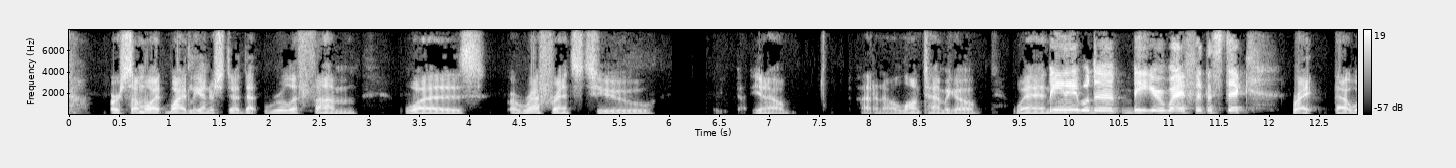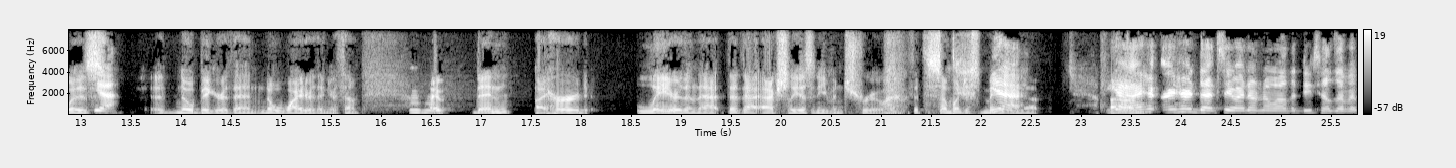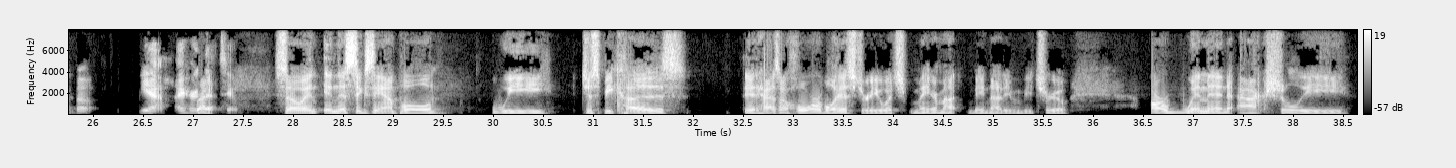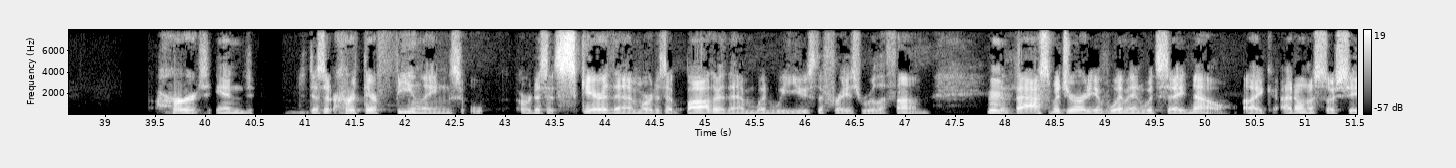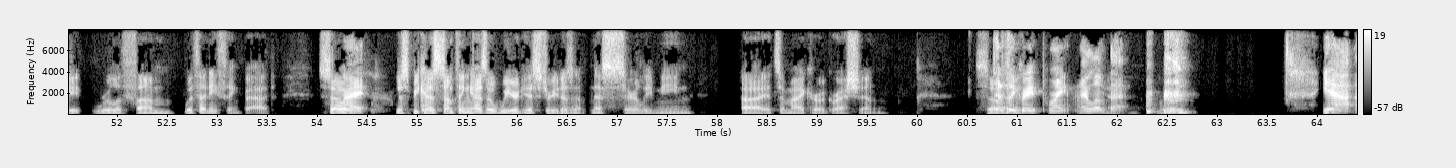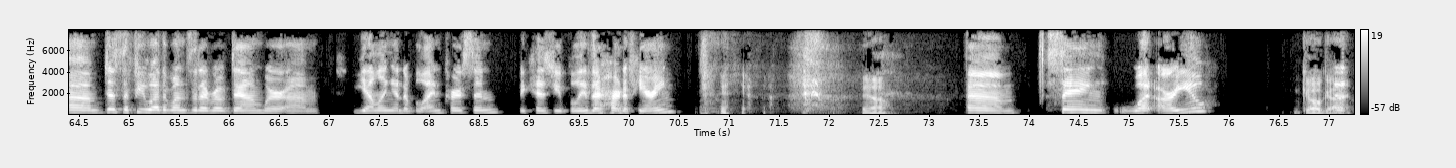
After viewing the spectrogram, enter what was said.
or somewhat widely understood that rule of thumb was a reference to, you know, I don't know, a long time ago when being able to beat your wife with a stick. Right. That was yeah. Uh, no bigger than, no wider than your thumb. Mm-hmm. I, then I heard later than that that that actually isn't even true. that someone just made yeah. it up. Yeah, um, I, he- I, heard that too. I don't know all the details of it, but yeah, I heard right. that too. So in, in this example, we just because it has a horrible history, which may or not, may not even be true, are women actually hurt and does it hurt their feelings or does it scare them or does it bother them when we use the phrase rule of thumb? Hmm. The vast majority of women would say no. Like I don't associate rule of thumb with anything bad. So right. just because something has a weird history doesn't necessarily mean uh, it's a microaggression. So that's a great point. I love yeah. that. yeah, um, just a few other ones that I wrote down were um, yelling at a blind person because you believe they're hard of hearing. yeah. Um, saying "What are you?" Go, God. Uh,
